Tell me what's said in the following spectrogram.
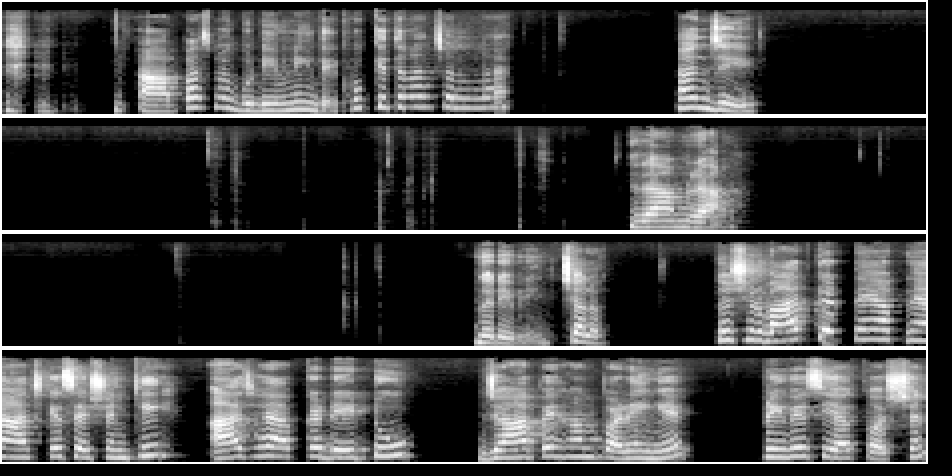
आपस में गुड इवनिंग देखो कितना चल रहा है। हाँ जी। राम राम। गुड इवनिंग चलो। तो शुरुआत करते हैं अपने आज के सेशन की। आज है आपका डे टू जहाँ पे हम पढ़ेंगे प्रीवियस ईयर क्वेश्चन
